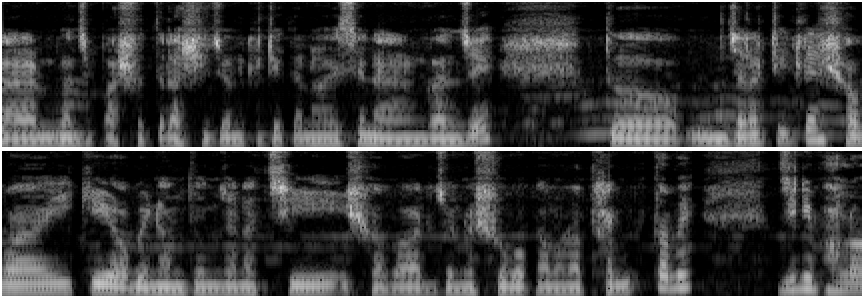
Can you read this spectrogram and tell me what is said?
নারায়ণগঞ্জে পাঁচশো তেরাশি জনকে টেকানো হয়েছে নারায়ণগঞ্জে। তো যারা টিকলেন, সবাইকে অভিনন্দন জানাচ্ছি। সবার জন্য শুভকামনা থাকবে। তবে যিনি ভালো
